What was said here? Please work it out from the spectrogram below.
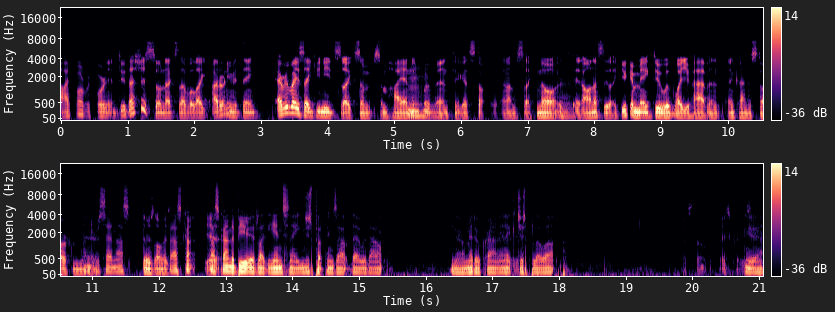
iphone recording dude that's just so next level like i don't even think everybody's like you need like some some high-end Mhm. equipment to get started and i'm just like no, No. It, it honestly like you can make do with what you have and, and kind of start from hundred there percent. That's there's always that's kind Yeah. that's kind of the beauty of like the internet. You can just put things out there without, you know, a middle ground, and Sure, it could yeah. just blow up. That's dope it's crazy Yeah.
